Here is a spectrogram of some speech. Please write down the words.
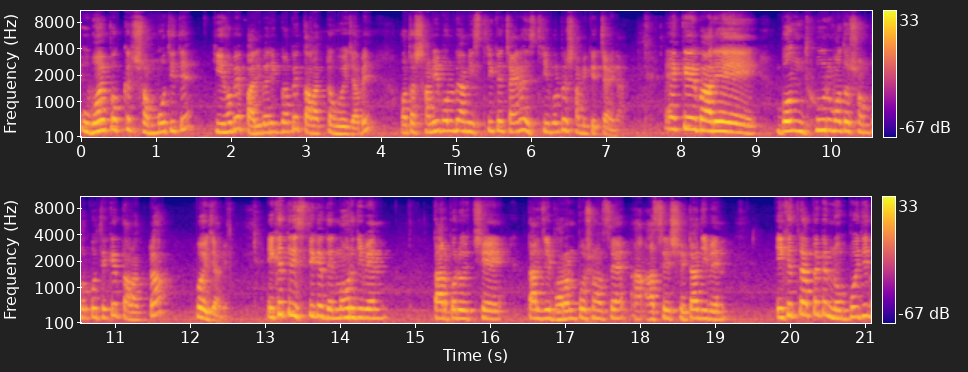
উভয় পক্ষের সম্মতিতে কি হবে? পারিবারিকভাবে তালাকটা হয়ে যাবে। অর্থাৎ স্বামী বলবে, আমি স্ত্রীকে চাই না। স্ত্রী বলবে, স্বামীকে চাই না। একেবারে বন্ধুর মতো সম্পর্ক থেকে তালাকটা হয়ে যাবে। এক্ষেত্রে স্ত্রীকে দেনমোহর দিবেন। তারপরে হচ্ছে তার যে ভরণ পোষণ আছে আছে সেটা দিবেন। এক্ষেত্রে আপনাকে নব্বই দিন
